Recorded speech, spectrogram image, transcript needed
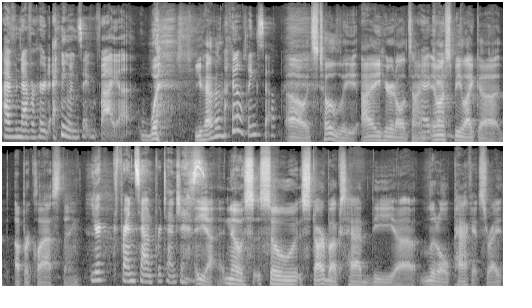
I've never heard anyone say via. What? You haven't? I don't think so. Oh, it's totally. I hear it all the time. Okay. It must be like a upper class thing. Your friends sound pretentious. Yeah. No. So Starbucks had the uh, little packets, right?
